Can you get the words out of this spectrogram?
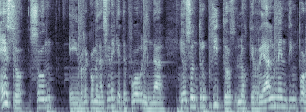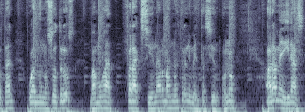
Eso son eh, recomendaciones que te puedo brindar. Y son truquitos los que realmente importan cuando nosotros vamos a fraccionar más nuestra alimentación o no. Ahora me dirás,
